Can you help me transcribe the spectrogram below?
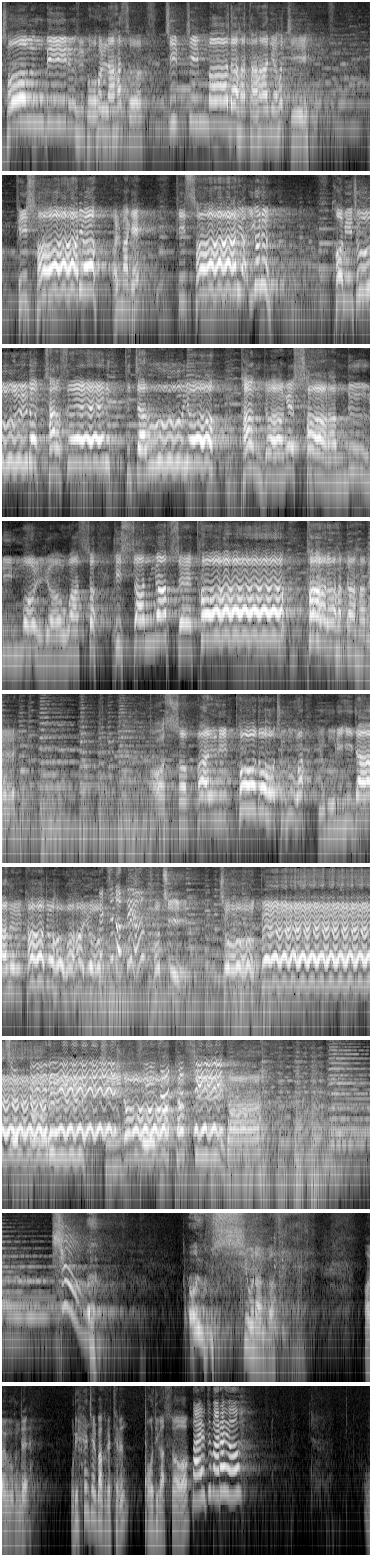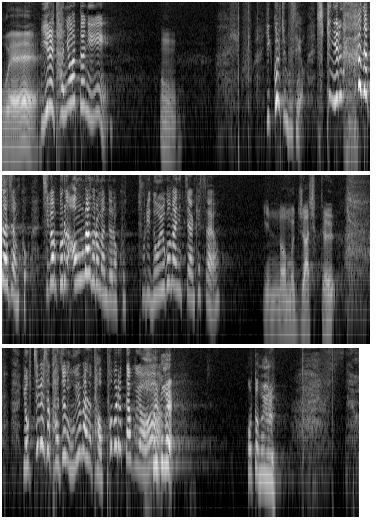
좋은 비를 골라서 집집마다 다녔지. 비서려 얼마게? 비서려 이거는 거미줄도 잘 없애는 빗자루요. 당장에 사람들이 몰려와서 비싼 값에 다 팔았다 하네 어서 빨리 포도주와 유리잔을 가져와요 맥주는 어때요? 좋지. 족배를 시작합시다. 어이구 시원한 것. 어이구 근데 우리 헨젤과 그레텔은 어디 갔어? 말도 말아요. 왜? 일을 다녀왔더니 응. 이꼴 좀 보세요. 시킨 일은 하나도 하지 않고 집안 꼴은 엉망으로 만들어놓고 둘이 놀고만 있지 않겠어요? 이놈의 자식들 옆집에서 가져온 우유 마저 다 엎어버렸다고요. 헐금에 어떤 우유를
